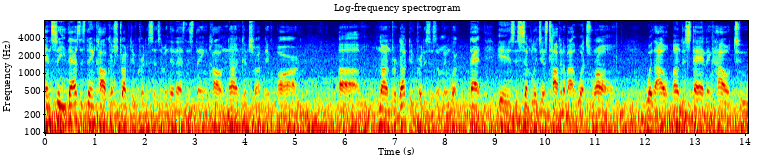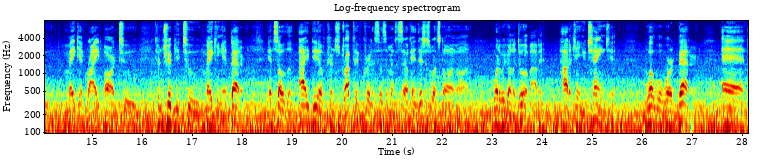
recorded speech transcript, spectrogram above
And see, there's this thing called constructive criticism, and then there's this thing called non-constructive or um, non-productive criticism. And what that is, is simply just talking about what's wrong without understanding how to make it right or to contribute to making it better. And so the idea of constructive criticism is to say, okay, this is what's going on. What are we going to do about it? How can you change it? What will work better? And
